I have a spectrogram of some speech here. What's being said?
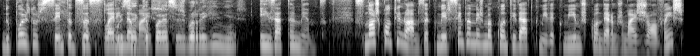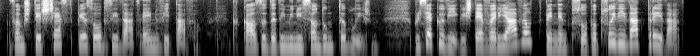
depois dos 60 desacelera Por isso ainda é mais. que aparecem as barriguinhas. Exatamente. Se nós continuarmos a comer sempre a mesma quantidade de comida que comíamos quando éramos mais jovens, vamos ter excesso de peso ou obesidade. É inevitável. Por causa da diminuição do metabolismo. Por isso é que eu digo, isto é variável, dependendo de pessoa para pessoa e de idade para idade.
